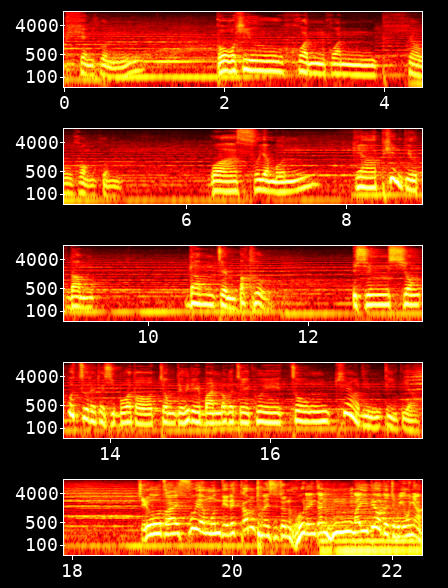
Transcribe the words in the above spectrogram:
天昏，故乡缓缓飘黄昏。我苏阳门行遍着南南涧北土，一生上郁卒的，就是无度将着迄个万恶的罪魁总囝人治掉。就在苏阳门伫咧感叹的时阵，忽然间来了着一位欧阳，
